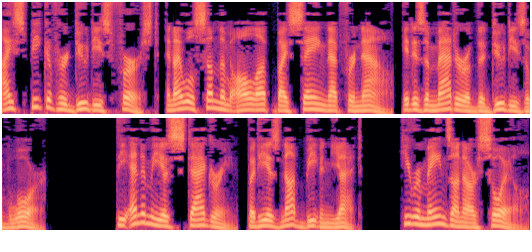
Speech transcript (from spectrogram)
I speak of her duties first, and I will sum them all up by saying that for now, it is a matter of the duties of war. The enemy is staggering, but he is not beaten yet. He remains on our soil.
